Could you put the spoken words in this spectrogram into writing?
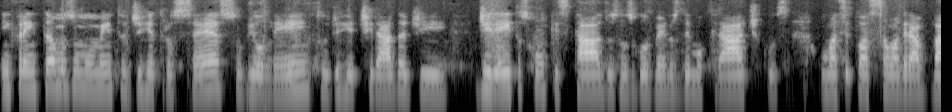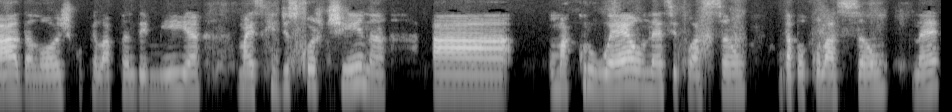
Enfrentamos um momento de retrocesso violento, de retirada de direitos conquistados nos governos democráticos, uma situação agravada, lógico, pela pandemia, mas que descortina a uma cruel né, situação da população, né,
